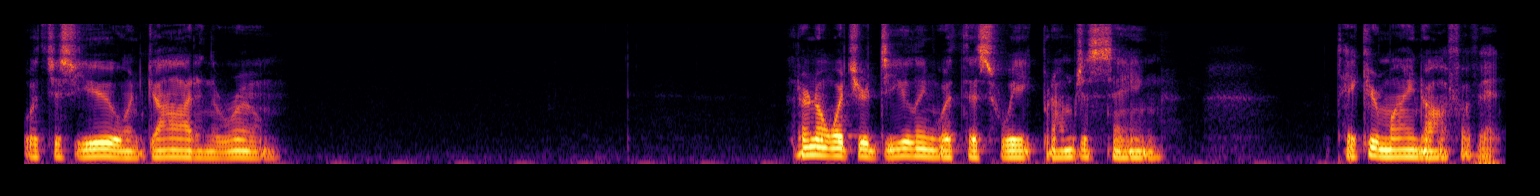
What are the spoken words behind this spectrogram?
with just you and God in the room. I don't know what you're dealing with this week, but I'm just saying take your mind off of it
